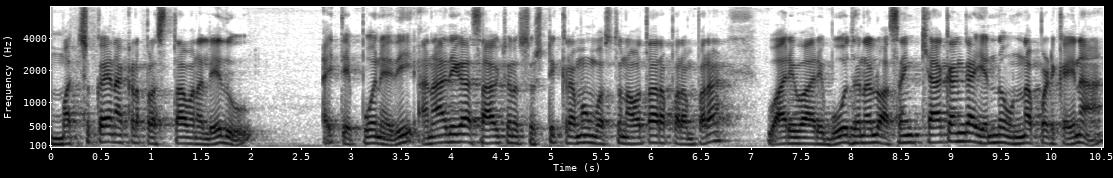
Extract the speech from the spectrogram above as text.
మచ్చుకైన అక్కడ ప్రస్తావన లేదు. అయితే పోనేది అనాదిగా సాగుతున్న సృష్టి క్రమం వస్తున్న అవతార పరంపర వారి వారి బోధనలు అసంఖ్యాకంగా ఎన్నో ఉన్నప్పటికైనా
